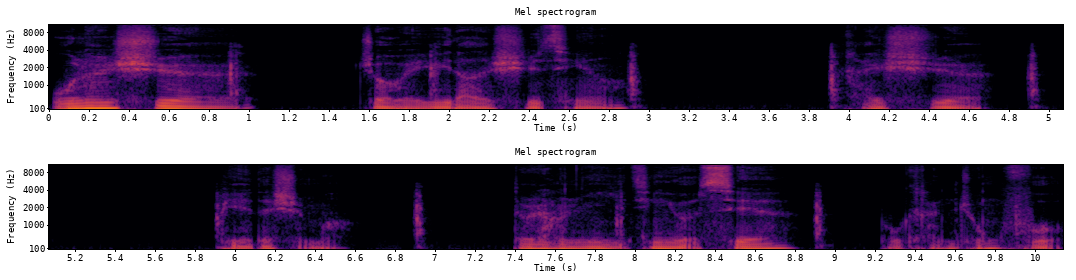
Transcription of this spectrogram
无论是周围遇到的事情，还是别的什么。都让你已经有些不堪重负，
